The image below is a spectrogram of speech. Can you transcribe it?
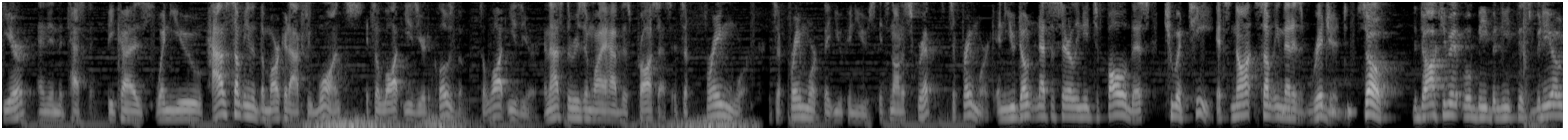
here and in the testing. Because when you have something that the market actually wants, it's a lot easier to close them. It's a lot easier. And that's the reason why I have this process. It's a framework. It's a framework that you can use. It's not a script, it's a framework. And you don't necessarily need to follow this to a T. It's not something that is rigid. So, the document will be beneath this video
